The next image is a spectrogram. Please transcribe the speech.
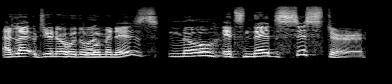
And le- do you know who the But- woman is? no, It's Ned's sister.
